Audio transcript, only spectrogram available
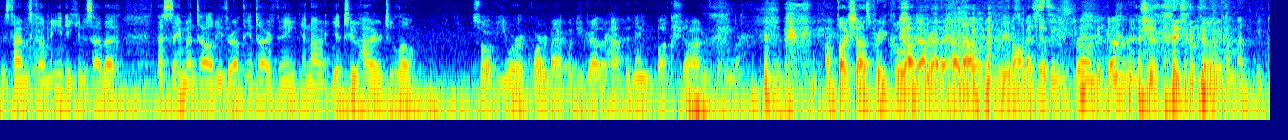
his time is coming, and he can just have that that same mentality throughout the entire thing, and not get too high or too low. So if you were a quarterback, would you rather have the name Buckshot or Baylor? A buckshot's pretty cool. I'd, I'd rather have that one, to be honest. Especially if he's throwing to Gunner.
